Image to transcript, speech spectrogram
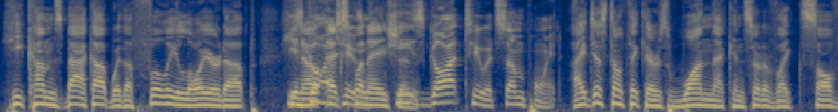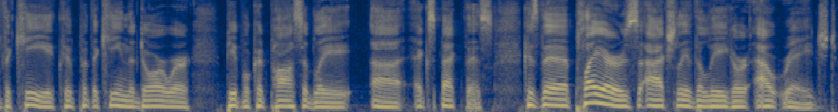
he comes back up with a fully lawyered up, you He's know, explanation. to. He's got to at some point. I just don't think there's one that can sort of like solve the key. It could put the key in the door where people could possibly uh, expect this. Because the players actually of the league are outraged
